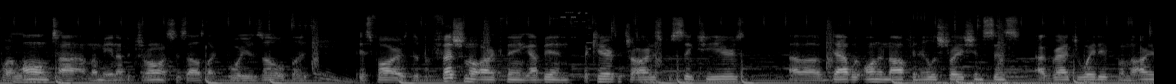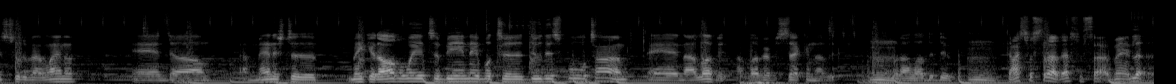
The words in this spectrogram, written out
for a long time. I mean, I've been drawing since I was like four years old, but as far as the professional art thing, I've been a caricature artist for six years. Uh, dabbled on and off in illustration since I graduated from the Art Institute of Atlanta. And um, I managed to make it all the way to being able to do this full time. And I love it. I love every second of it. It's what I love to do. Mm, that's what's up. That's what's up, man. Look,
